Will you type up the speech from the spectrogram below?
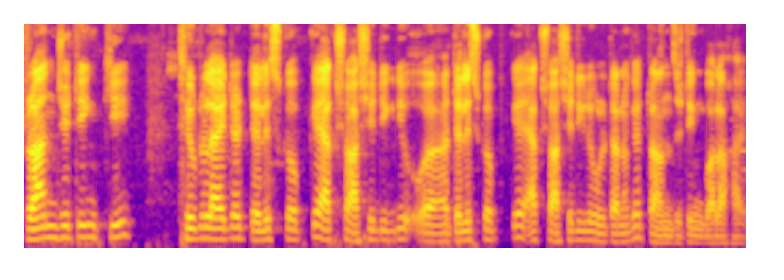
ট্রানজিটিং কি? থিওডোলাইটের টেলিস্কোপকে একশো আশি ডিগ্রি টেলিস্কোপকে একশো আশি ডিগ্রি উল্টানোকে ট্রানজিটিং বলা হয়।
